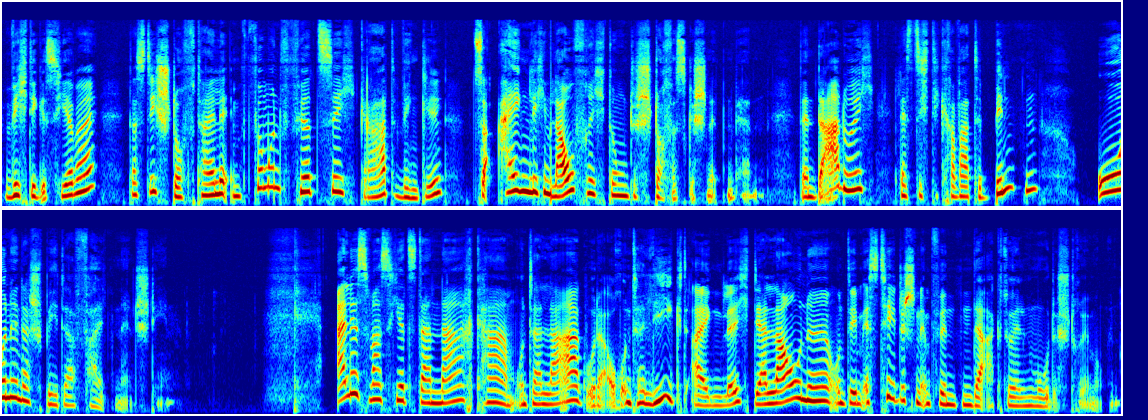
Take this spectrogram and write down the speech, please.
Wichtig ist hierbei, dass die Stoffteile im 45 Grad Winkel zur eigentlichen Laufrichtung des Stoffes geschnitten werden. Denn dadurch lässt sich die Krawatte binden ohne dass später Falten entstehen. Alles, was jetzt danach kam, unterlag oder auch unterliegt eigentlich der Laune und dem ästhetischen Empfinden der aktuellen Modeströmungen.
